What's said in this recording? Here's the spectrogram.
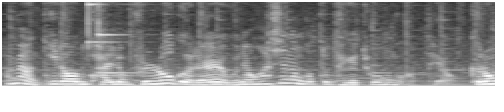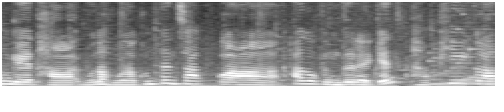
하면 이런 관련 블로그를 운영하시는 것도 되게 좋은 것 같아요. 그런 게 다 문화 문화 콘텐츠학과 학우분들에겐 다 피가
